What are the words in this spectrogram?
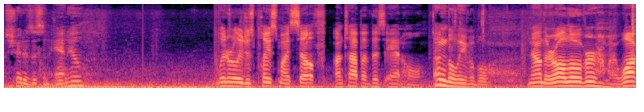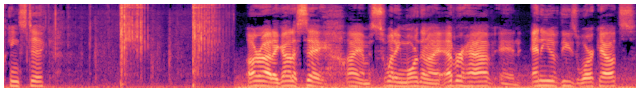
Shit, is this an anthill? Literally just placed myself on top of this ant hole. Unbelievable. Now they're all over my walking stick. All right, I gotta say, I am sweating more than I ever have in any of these workouts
